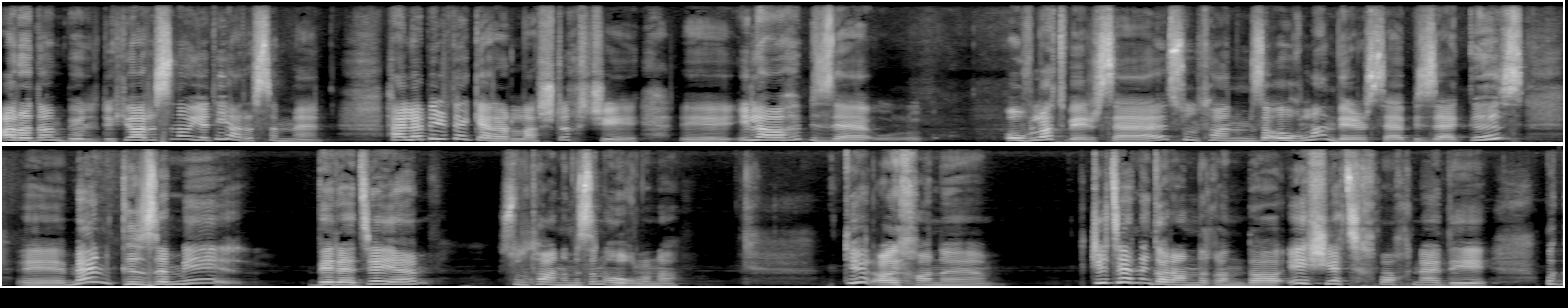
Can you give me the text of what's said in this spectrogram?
aradan böldük. Yarısını o yedi, yarısını mən. Hələ bir də qərarlaşdıq ki, e, ilahi bizə ovlad versə, sultanımıza oğlan versə bizə qız, e, mən qızımı verəcəyəm sultanımızın oğluna. Deyir ay xanım, gecənin qaranlığında eşiyə çıxmaq nədir? Bu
